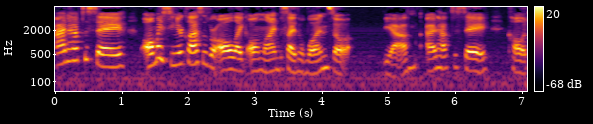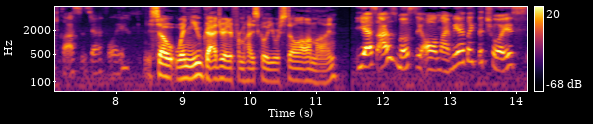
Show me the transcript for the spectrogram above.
i'd have to say all my senior classes were all like online besides one. So yeah i'd have to say college classes definitely so when you graduated from high school, you were still online? Yes, I was mostly all online. We had like the choice,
